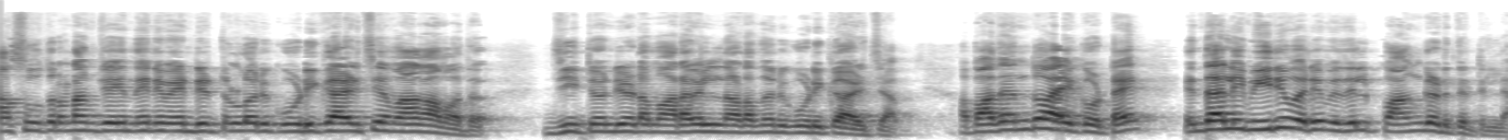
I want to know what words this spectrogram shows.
ആസൂത്രണം ചെയ്യുന്നതിന് വേണ്ടിയിട്ടുള്ള ഒരു കൂടിക്കാഴ്ചയുമാകാം അത്. ജി ട്വന്റിയുടെ മറവിൽ നടന്നൊരു കൂടിക്കാഴ്ച. അപ്പോൾ അതെന്തോ ആയിക്കോട്ടെ എന്തായാലും ഇരുവരും ഇതിൽ പങ്കെടുത്തിട്ടില്ല.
